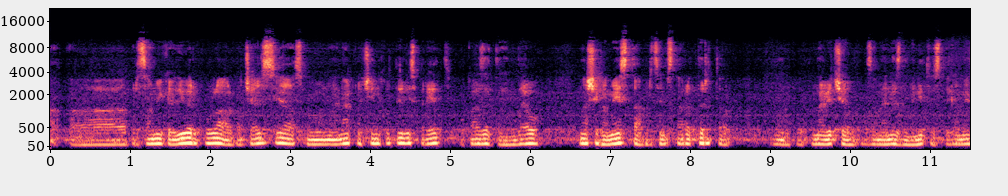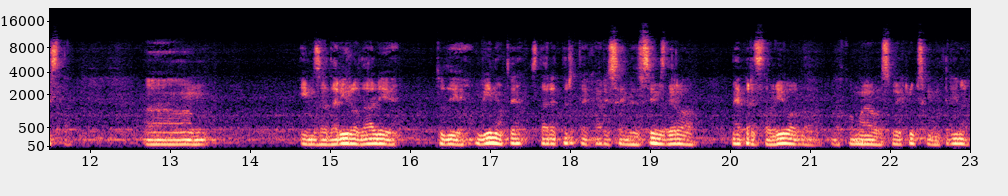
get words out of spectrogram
uh, predstavnike Liverpoola ali pa Chelsea, smo na enak način hoteli sprejeti, pokazati jim del našega mesta, predvsem Staro Trto, največjo za mene znamenitost tega mesta. Um, in za darilo dali tudi vino te Stare Trte, kar se jim je vsem zdelo nepredstavljivo, da lahko imajo v svojih klubskih vitrinah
